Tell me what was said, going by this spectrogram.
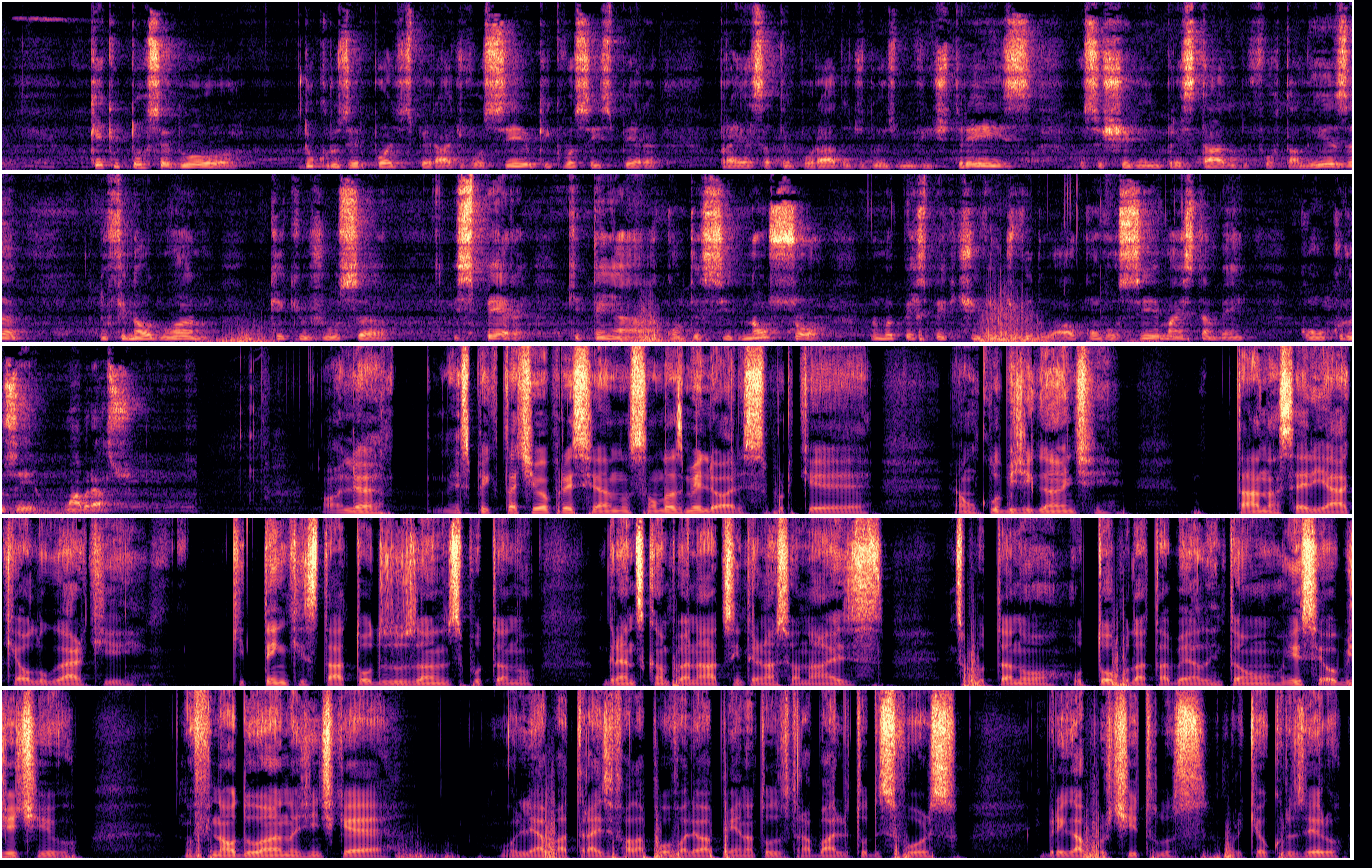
O que, é que o torcedor do Cruzeiro pode esperar de você? O que, que você espera para essa temporada de 2023? Você chega emprestado do Fortaleza. No final do ano, o que, que o Jussa espera que tenha acontecido não só numa perspectiva individual com você, mas também com o Cruzeiro. Um abraço. Olha, minha expectativa para esse ano são das melhores, porque é um clube gigante, tá na Série A, que é o lugar que, que tem que estar todos os anos disputando grandes campeonatos internacionais, disputando o topo da tabela. Então, esse é o objetivo. No final do ano, a gente quer olhar para trás e falar: pô, valeu a pena todo o trabalho, todo o esforço, brigar por títulos, porque o Cruzeiro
